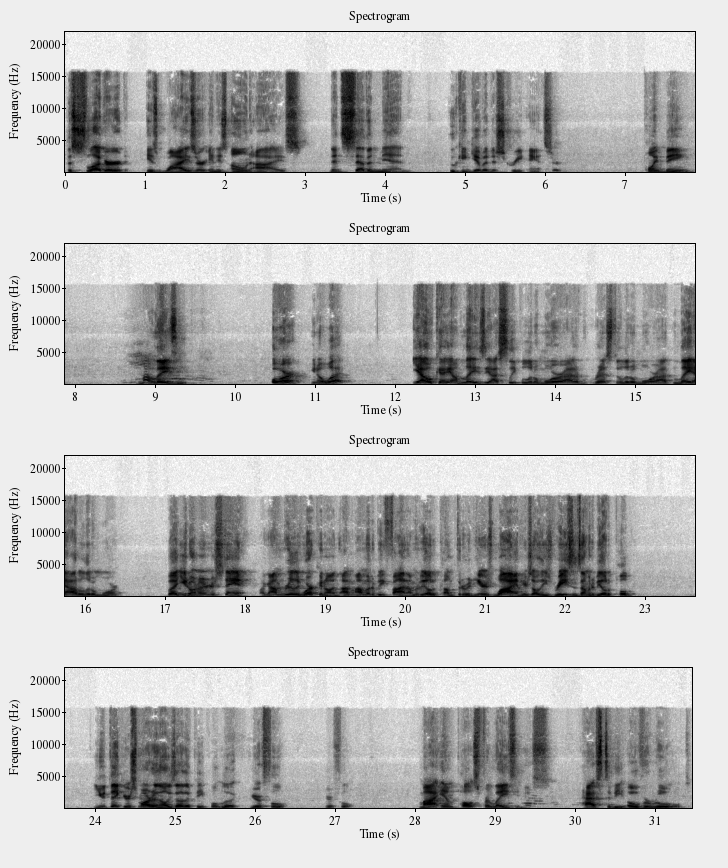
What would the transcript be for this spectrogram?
The sluggard is wiser in his own eyes than seven men who can give a discreet answer. Point being, I'm not lazy. Or, you know what? Yeah, okay, I'm lazy. I sleep a little more. I rest a little more. I lay out a little more. But you don't understand. Like, I'm really working on I'm, I'm going to be fine. I'm going to be able to come through. And here's why. And here's all these reasons I'm going to be able to pull. You think you're smarter than all these other people? Look, you're a fool. You're a fool. My impulse for laziness has to be overruled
